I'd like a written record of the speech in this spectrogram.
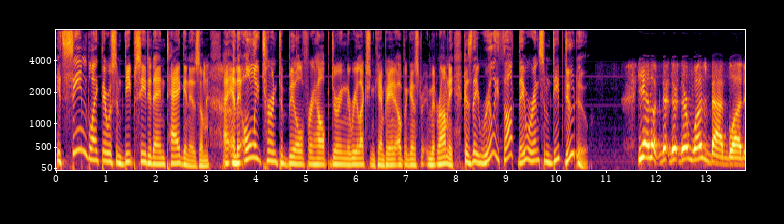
It seemed like there was some deep seated antagonism, uh, and they only turned to Bill for help during the reelection campaign up against Mitt Romney because they really thought they were in some deep doo doo. Yeah, look, there, there, there was bad blood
